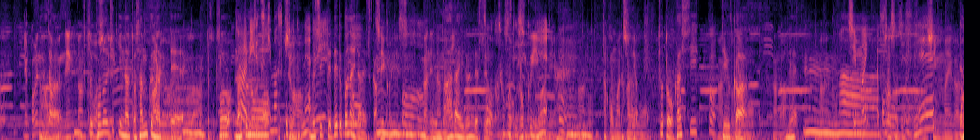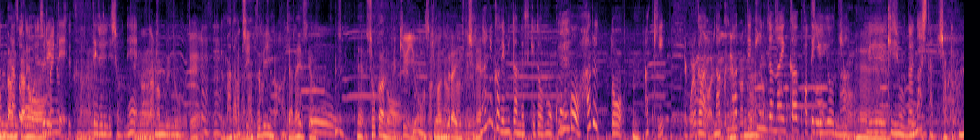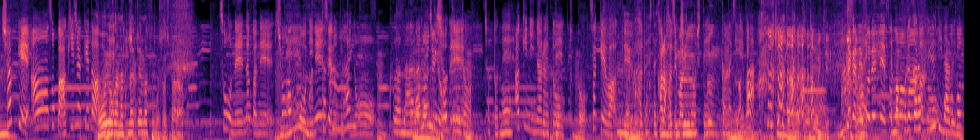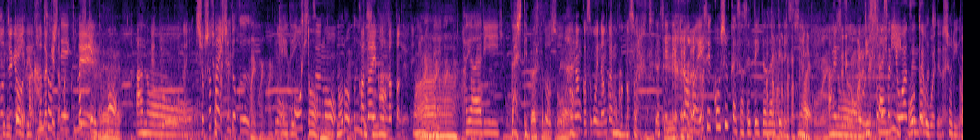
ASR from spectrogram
これね多分年間普通この時期になると寒くなってそう夏の。虫って出てこないじゃないですか。正解ですま7だいるんですよ。そうなんそうですよね。6位はねあのタコ町でも。ちょっとおかしいっていうかなんだ？ね。うん、まあ。新米？そうそうそう。です新ね。米が。だんだんそうだよねずれて出るんでしょうね。7がブドウでうんうん。まだ真夏日じゃないですけど。ね初夏の9位はお気温ぐらいでしょうですよね。何かで見たんですけど、もう今後春とうん。秋がなくなっていくんじゃないかっていうようなえ記事を見ましたね。鮭。うん。鮭。あーそっか秋鮭だ。紅葉がなくなっちゃいますねそしたらそうねなんかね小学校2年生の時のくはならないんでしょうけれどうんちょっとね。秋になるとちょっと。鮭はってうん。いうは私たちからも始まる順応していかなければ いけないと思います。なんかね、はいそれままもこれから冬になるにつれて、まあ、乾燥してきますけれども、あの食中毒系。でいくとノロウイルスが今ねあ流行り出してー出してそうそう、ますね。はい。なんかすごい何回も書かされて。先日のあの衛生講習会させていただいてですね、はい。あの実際に嘔吐物処理をこ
